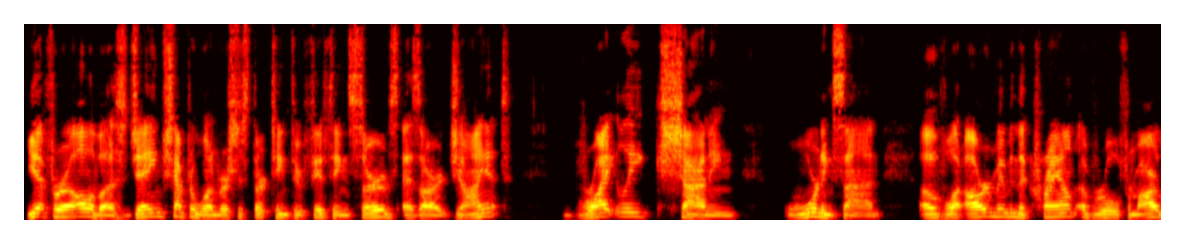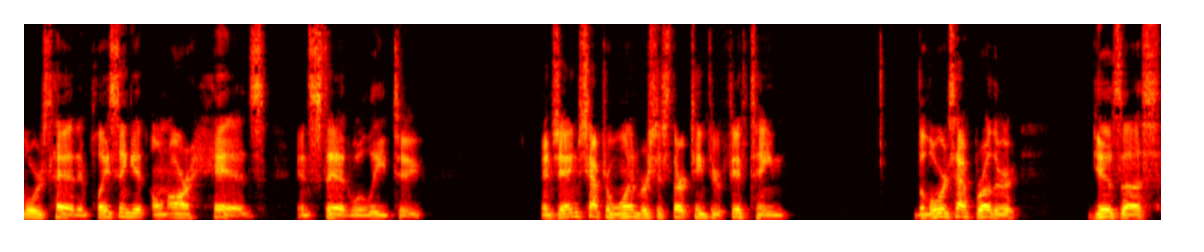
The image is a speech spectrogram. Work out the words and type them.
Yet for all of us, James chapter 1, verses 13 through 15 serves as our giant, brightly shining warning sign of what our removing the crown of rule from our Lord's head and placing it on our heads instead will lead to. In James chapter 1, verses 13 through 15, the Lord's half brother gives us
